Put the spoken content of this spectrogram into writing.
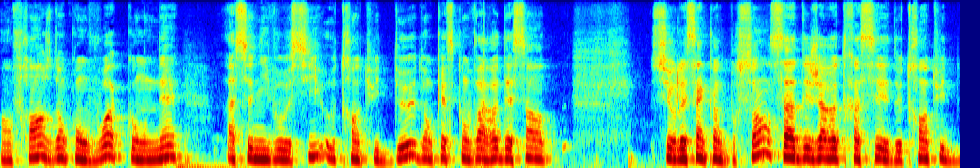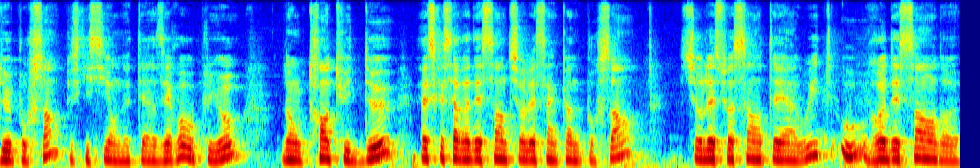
en France. Donc on voit qu'on est à ce niveau aussi au 38,2 donc est-ce qu'on va redescendre sur les 50% ça a déjà retracé de 38,2% puisqu'ici on était à 0 au plus haut. Donc 38,2 est-ce que ça va descendre sur les 50%, sur les 61,8 ou redescendre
